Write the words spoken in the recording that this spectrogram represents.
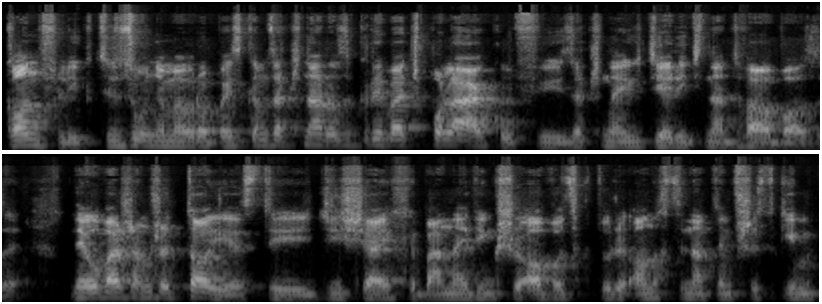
konflikt z Unią Europejską zaczyna rozgrywać Polaków i zaczyna ich dzielić na dwa obozy. Ja uważam, że to jest y, dzisiaj chyba największy owoc, który on chce na tym wszystkim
